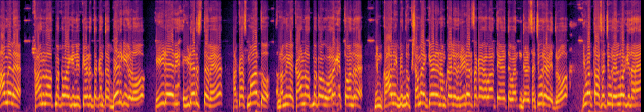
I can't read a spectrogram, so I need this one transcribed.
ಆಮೇಲೆ ಕಾನೂನಾತ್ಮಕವಾಗಿ ನೀವು ಕೇಳಿರ್ತಕ್ಕಂಥ ಬೇಡಿಕೆಗಳು ಈಡೇರಿ, ಈಡೇರಿಸ್ತೇವೆ. ಅಕಸ್ಮಾತ್ ನಮಗೆ ಕಾನೂನಾತ್ಮಕವಾಗಿ ಹೊರಗಿತ್ತು ಅಂದ್ರೆ ನಿಮ್ ಕಾಲಿಗೆ ಬಿದ್ದು ಕ್ಷಮೆ ಕೇಳಿ ನಮ್ಮ ಕೈಲಿ ಈಡೇರ್ಸಕ್ಕಾಗಲ್ಲ ಅಂತ ಹೇಳ್ತೇವೆ ಅಂತ ಹೇಳಿ ಸಚಿವರು ಹೇಳಿದ್ರು. ಇವತ್ತು ಆ ಸಚಿವರು ಎಲ್ಲಿ ಹೋಗಿದ್ದಾರೆ?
